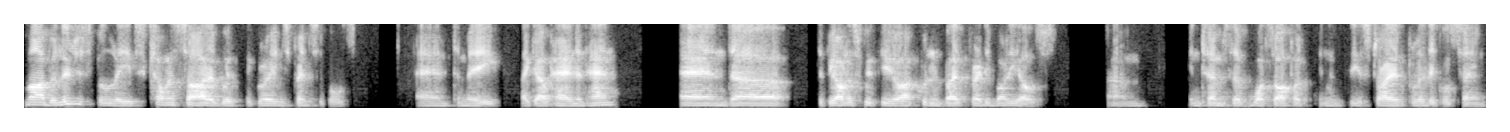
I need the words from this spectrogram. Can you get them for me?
my religious beliefs coincided with the Greens' principles. And to me, they go hand in hand. And uh, to be honest with you, I couldn't vote for anybody else um, in terms of what's offered in the Australian political scene.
